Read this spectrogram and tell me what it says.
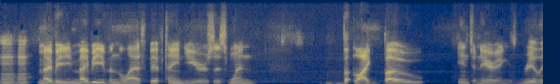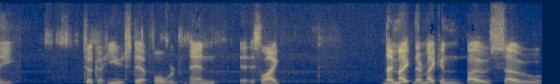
Mm-hmm. maybe maybe even the last 15 years is when, but like bow engineering really took a huge step forward, and it's like they make they're making bows so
